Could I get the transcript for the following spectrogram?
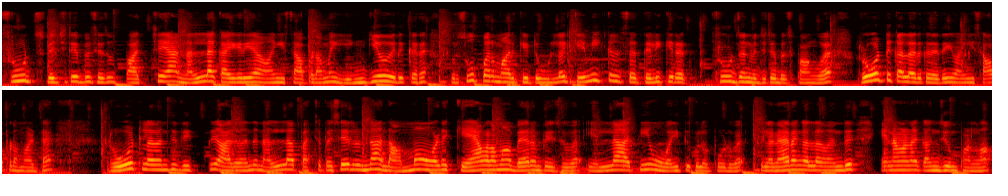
ஃப்ரூட்ஸ் வெஜிடபிள்ஸ் எதுவும் பச்சையாக நல்ல காய்கறியாக வாங்கி சாப்பிடாம எங்கேயோ இருக்கிற ஒரு சூப்பர் மார்க்கெட்டு உள்ள கெமிக்கல்ஸை தெளிக்கிற ஃப்ரூட்ஸ் அண்ட் வெஜிடபிள்ஸ் வாங்குவேன் ரோட்டுக்கல்ல இருக்கிற இதையும் வாங்கி சாப்பிட மாட்டேன் ரோட்டில் வந்து விற்று அது வந்து நல்லா பச்சை பசேல் இருந்தால் அந்த அம்மாவோட கேவலமாக பேரம் பேசுவேன் எல்லாத்தையும் உன் வயிற்றுக்குள்ளே போடுவேன் சில நேரங்களில் வந்து என்ன வேணால் கன்சியூம் பண்ணலாம்.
